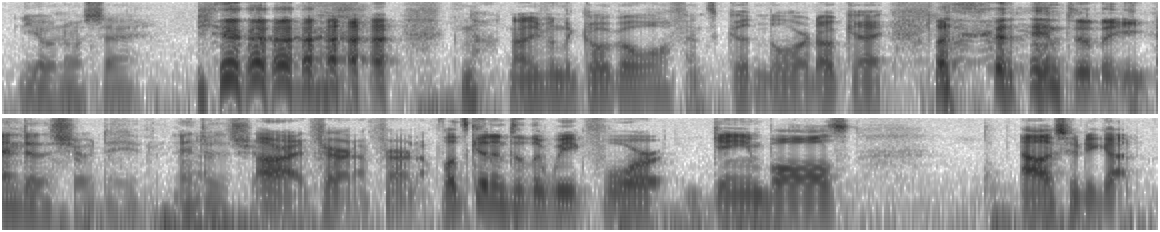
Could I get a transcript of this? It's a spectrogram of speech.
Yo no say. no, not even the go-go offense. Good lord. Okay, let's get into the. End of the show, Dave. End of the show. All right, fair enough. Fair enough. Let's get into the week four game balls. Alex, who do you got?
